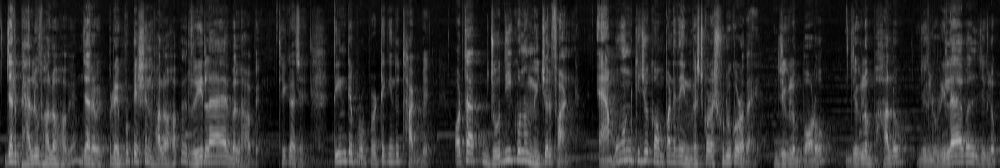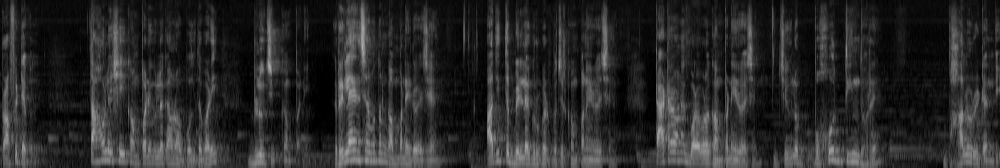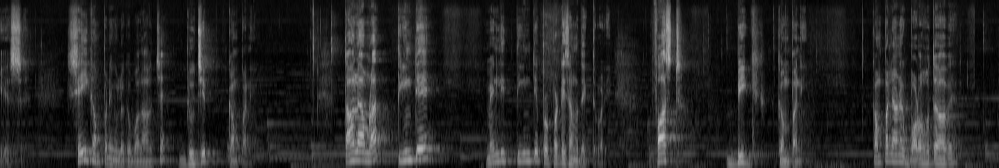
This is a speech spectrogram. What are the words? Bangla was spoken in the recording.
যার ভ্যালু ভালো হবে, যার রেপুটেশন ভালো হবে রিলায়েবল হবে, ঠিক আছে? তিনটে প্রপার্টি কিন্তু থাকবে। অর্থাৎ যদি কোনো মিউচুয়াল ফান্ড এমন কিছু কোম্পানিতে ইনভেস্ট করা শুরু করে দেয়, যেগুলো বড়, যেগুলো ভালো, যেগুলো রিলায়েবল যেগুলো প্রফিটেবল তাহলে সেই কোম্পানিগুলোকে আমরা বলতে পারি ব্লু চিপ কোম্পানি রিলায়েন্সের মতন কোম্পানি রয়েছে। আদিত্য বিল্ডার গ্রুপের প্রচুর কোম্পানি রয়েছে। টাটার অনেক বড় বড় কোম্পানি রয়েছে, যেগুলো বহুত দিন ধরে ভালো রিটার্ন দিয়ে এসছে। সেই কোম্পানিগুলোকে বলা হচ্ছে ব্লু চিপ কোম্পানি তাহলে আমরা তিনটে মেনলি তিনটে প্রপার্টিস আমরা দেখতে পারি। ফার্স্ট বিগ কোম্পানি কোম্পানি অনেক বড় হতে হবে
